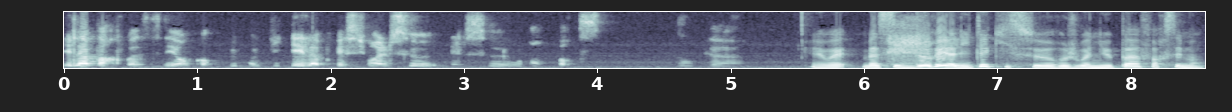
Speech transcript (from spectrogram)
Et là, parfois, c'est encore plus compliqué. La pression, elle se, elle se renforce. Euh, et ouais, bah c'est deux réalités qui se rejoignent pas forcément.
